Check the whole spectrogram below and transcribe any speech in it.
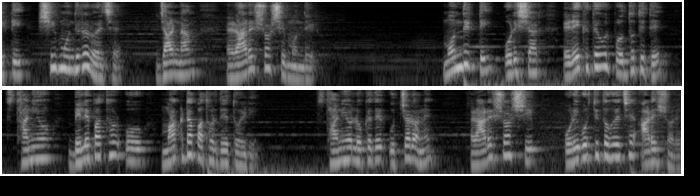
একটি শিব মন্দিরও রয়েছে, যার নাম রাড়েশ্বর শিব মন্দির। মন্দিরটি ওড়িশার রেখদেউল পদ্ধতিতে স্থানীয় বেলে পাথর ও মাকডা পাথর দিয়ে তৈরি। স্থানীয় লোকেদের উচ্চারণে রাড়েশ্বর শিব পরিবর্তিত হয়েছে আড়েশ্বরে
